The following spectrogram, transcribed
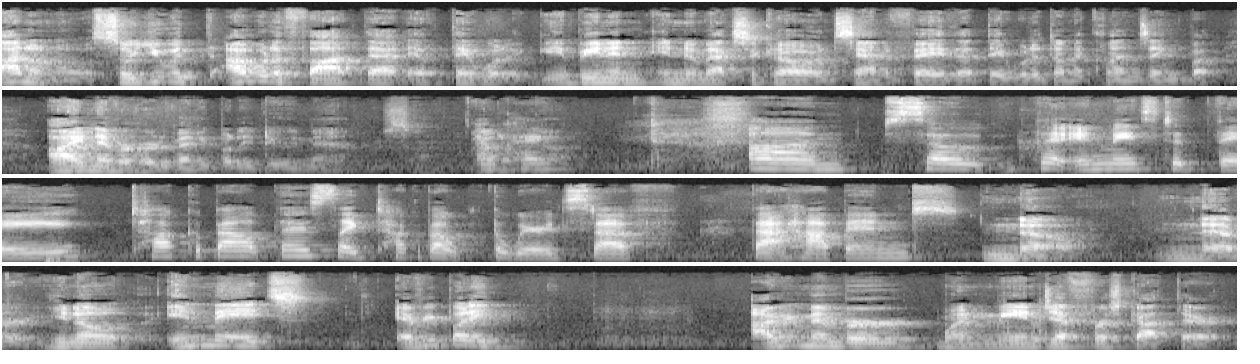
I don't know. So you would I would have thought that if they would being in, in New Mexico and Santa Fe that they would have done a cleansing, but I never heard of anybody doing that. So I Okay. don't know. Um so the inmates did they talk about this? Like talk about the weird stuff that happened? No, never. You know, inmates, everybody. I remember when me and Jeff first got there,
